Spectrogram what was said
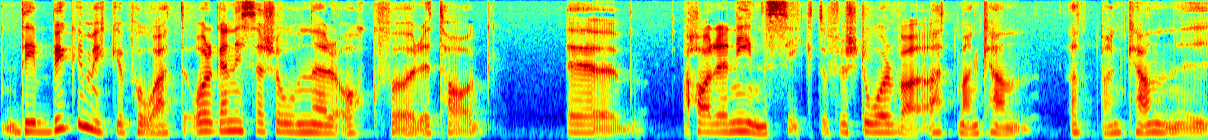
det bygger mycket på att organisationer och företag eh, har en insikt och förstår vad, att man kan att man kan eh,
